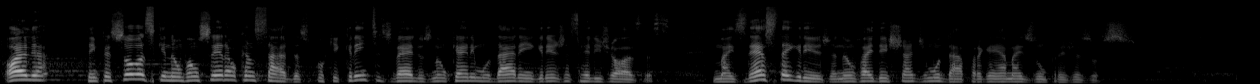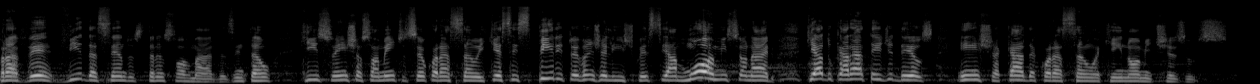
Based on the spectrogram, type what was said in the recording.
Olha, tem pessoas que não vão ser alcançadas porque crentes velhos não querem mudar em igrejas religiosas. Mas esta igreja não vai deixar de mudar para ganhar mais um para Jesus. Para ver vidas sendo transformadas. Então, que isso encha somente o seu coração e que esse espírito evangelístico, esse amor missionário, que é do caráter de Deus, encha cada coração aqui em nome de Jesus.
